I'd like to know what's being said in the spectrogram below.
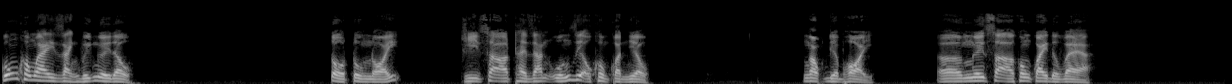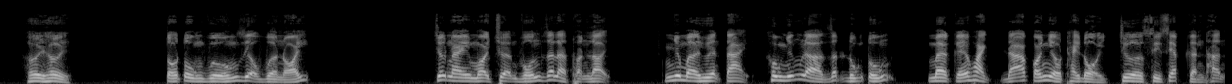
cũng không ai dành với người đâu. Tổ Tùng nói, chỉ sợ thời gian uống rượu không còn nhiều. Ngọc Điệp hỏi, ờ, ngươi sợ không quay được về à? Hơi hơi. Tổ Tùng vừa uống rượu vừa nói. Trước này mọi chuyện vốn rất là thuận lợi. Nhưng mà hiện tại không những là rất đúng túng, mà kế hoạch đã có nhiều thay đổi chưa suy xét cẩn thận.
